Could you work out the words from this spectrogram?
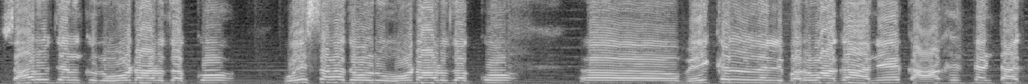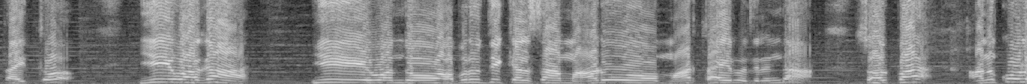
ಸಾರ್ವಜನಿಕರು ಓಡಾಡೋದಕ್ಕೂ ವಯಸ್ಸಾದವರು ಓಡಾಡೋದಕ್ಕೂ ವೆಹಿಕಲ್ನಲ್ಲಿ ಬರುವಾಗ ಅನೇಕ ಆಕ್ಸಿಡೆಂಟ್ ಆಗ್ತಾ ಇತ್ತು. ಈವಾಗ ಈ ಒಂದು ಅಭಿವೃದ್ಧಿ ಕೆಲಸ ಮಾಡು ಮಾಡ್ತಾ ಇರೋದ್ರಿಂದ ಸ್ವಲ್ಪ ಅನುಕೂಲ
